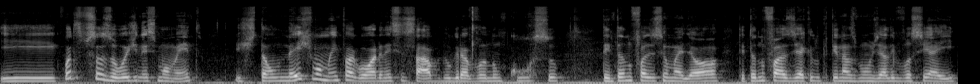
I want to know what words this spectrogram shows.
E quantas pessoas hoje, nesse momento, estão, neste momento agora, nesse sábado, gravando um curso tentando fazer seu melhor, tentando fazer aquilo que tem nas mãos dela e você aí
